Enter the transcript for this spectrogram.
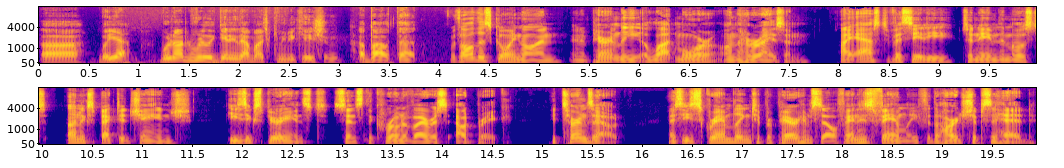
Uh, but yeah, we're not really getting that much communication about that. With all this going on, and apparently a lot more on the horizon, I asked Vasily to name the most unexpected change he's experienced since the coronavirus outbreak. It turns out, as he's scrambling to prepare himself and his family for the hardships ahead,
